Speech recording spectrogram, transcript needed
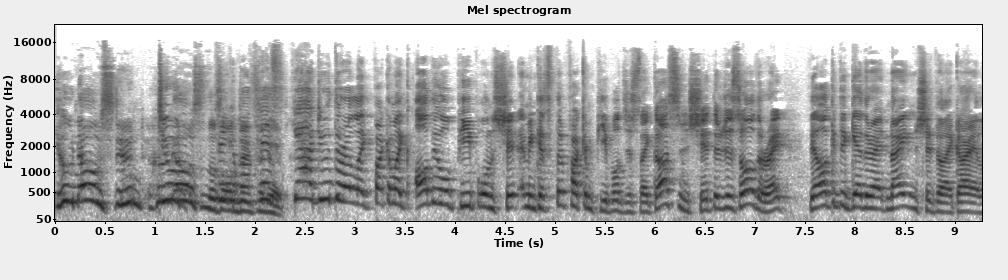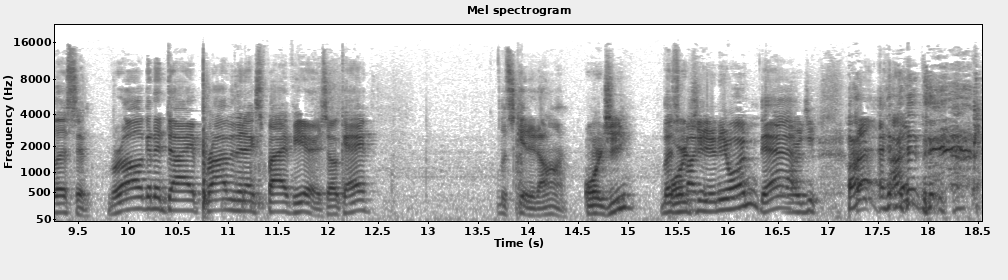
who knows, dude? Who Dude, knows those think old about dudes. Yeah, dude, they're like fucking like all the old people and shit. I mean, because they're fucking people just like us and shit. They're just older, right? They all get together at night and shit. They're like, all right, listen, we're all gonna die probably in the next five years, okay? Let's get it on. Orgy? Let's Orgy, fucking- anyone? Yeah. Orgy. I- I-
